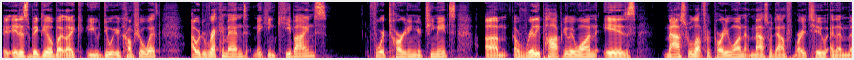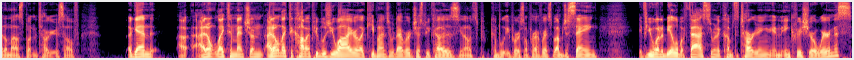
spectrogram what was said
it, it is a big deal, but like you do what you're comfortable with. I would recommend making keybinds for targeting your teammates. Um, a really popular one is mouse wheel up for party one, mouse wheel down for party two, and then middle mouse button to target yourself. Again, I don't like to mention, I don't like to comment people's UI or like keybinds or whatever, just because you know it's completely personal preference. But I'm just saying, if you want to be a little bit faster when it comes to targeting and increase your awareness,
